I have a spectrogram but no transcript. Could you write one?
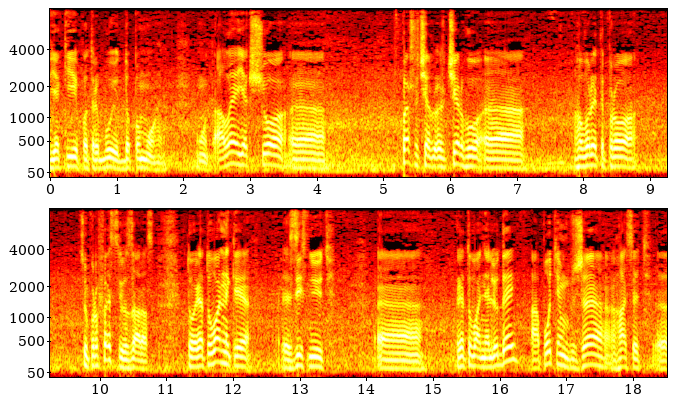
які потребують допомоги. От. Але якщо в першу чер- чергу е, говорити про цю професію зараз, то рятувальники здійснюють е, рятування людей, а потім вже гасять е,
